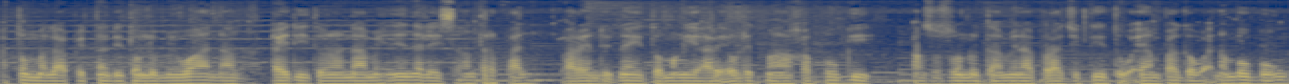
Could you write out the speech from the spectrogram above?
Atong malapit na ditong lumiwanag ay dito na namin inalis ang trapal para hindi na ito mangyari ulit mga kapugi. Ang susunod namin na project dito ay ang paggawa ng bubong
